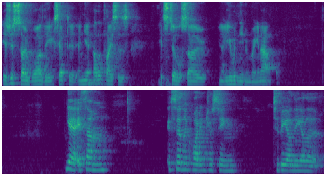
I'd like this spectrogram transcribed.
is just so widely accepted, and yet other places, it's still so you know you wouldn't even bring it up. Yeah, it's um it's certainly quite interesting to be on the other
